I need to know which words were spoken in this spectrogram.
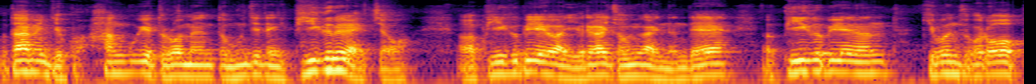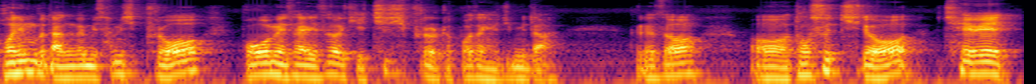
그 다음에 이제 한국에 들어오면 또 문제되는 게 비급여가 있죠. 어, 비급여가 여러 가지 종류가 있는데, 어, 비급여는 기본적으로 본인 부담금이 30%, 보험회사에서 이렇게 70%를 보상해 줍니다. 그래서, 어, 도수치료, 체외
